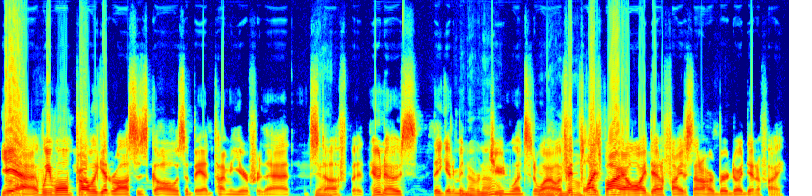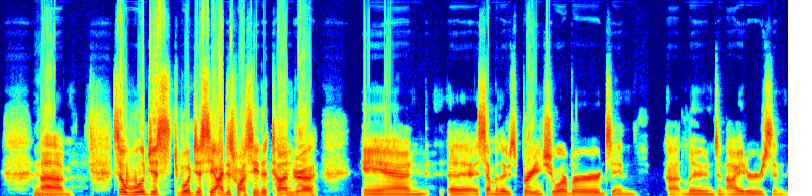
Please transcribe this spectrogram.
Yeah, we won't probably get Ross's gull. It's a bad time of year for that Yeah. stuff, but who knows? They get them You in know. June once in a You while. If it flies by, I'll identify it. It's not a hard bird to identify. yeah. Um, so we'll just we'll just see. I just want to see the tundra and uh, some of those breeding shorebirds and uh, loons and eiders, and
